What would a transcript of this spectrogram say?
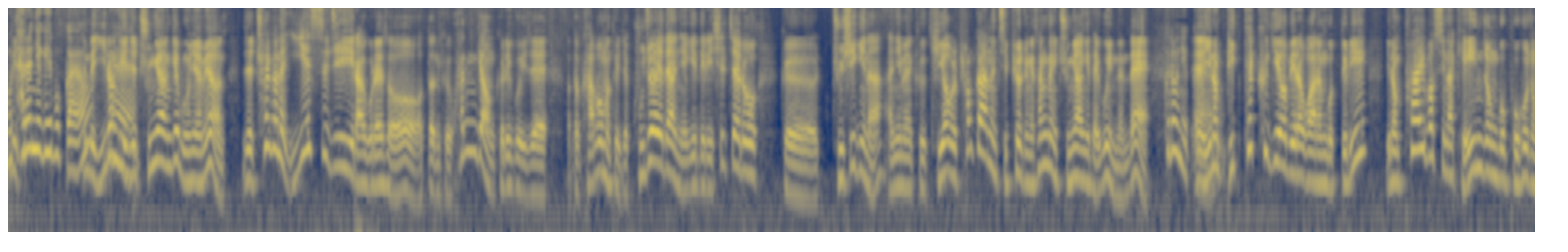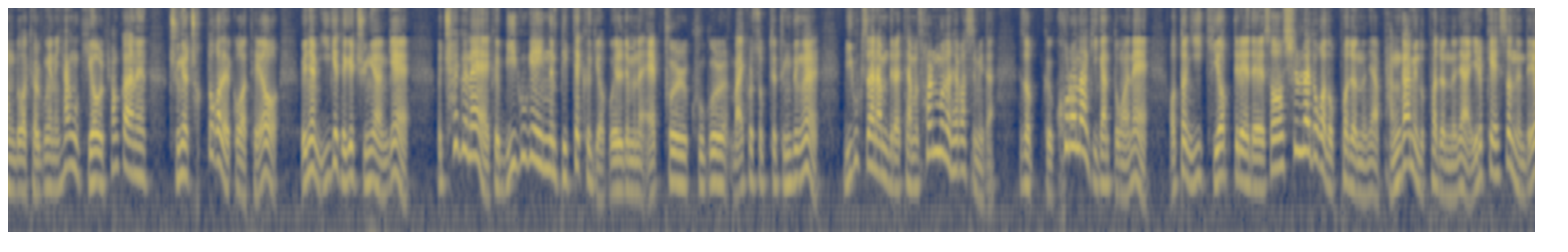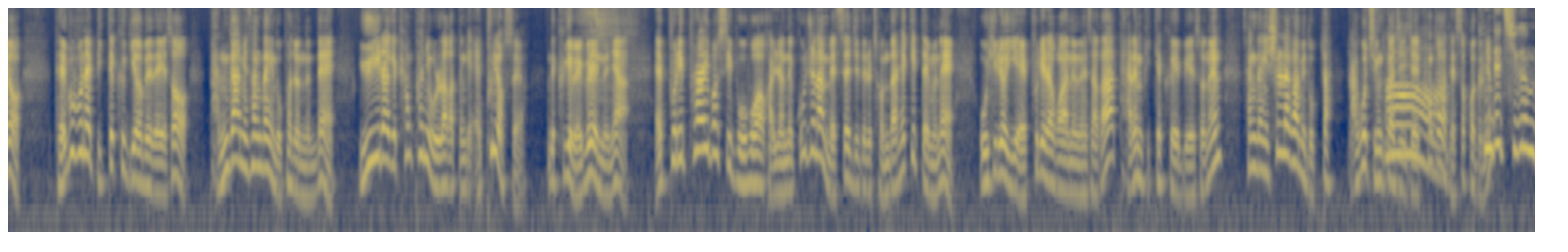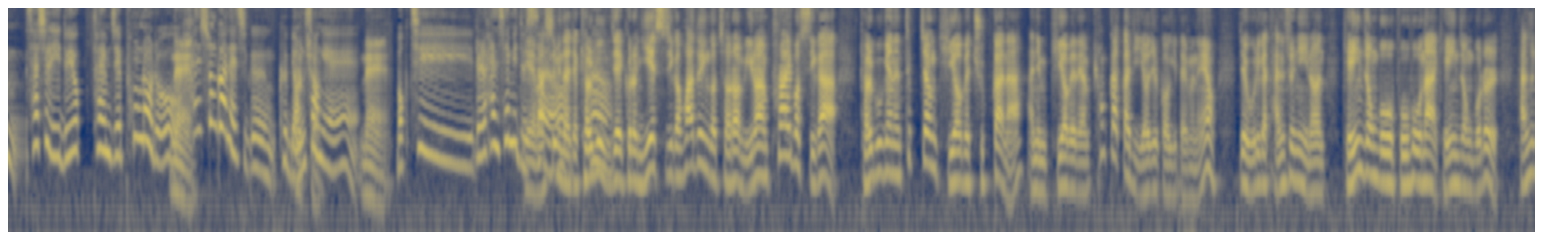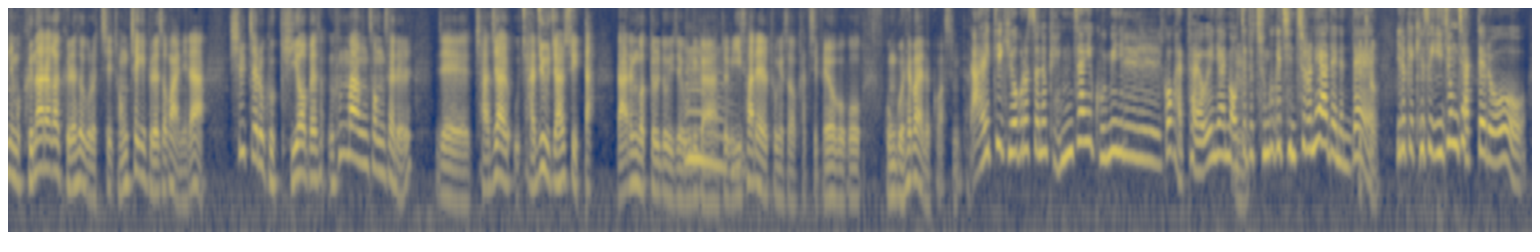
뭐 다른 얘기 해볼까요? 근데 이런 네. 게 이제 중요한 게 뭐냐면 이제 최근에 ESG라고 해서 어떤 그 환경 그리고 이제 어떤 government 이제 구조에 대한 얘기들이 실제로 그 주식이나 아니면 그 기업을 평가하는 지표 중에 상당히 중요하게 되고 있는데 그러니까 예, 이런 빅테크 기업이라고 하는 곳들이 이런 프라이버시나 개인정보 보호 정도가 결국에는 향후 기업을 평가하는 중요 척도가 될 것 같아요. 왜냐하면 이게 되게 중요한 게 최근에 그 미국에 있는 빅테크 기업, 뭐 예를 들면 애플, 구글, 마이크로소프트 등등을 미국 사람들한테 한번 설문을 해봤습니다. 그래서 그 코로나 기간 동안에 어떤 이 기업들에 대해서 신뢰도가 높아졌느냐, 반감이 높아졌느냐 이렇게 했었는데요. 대부분의 빅테크 기업에 대해서 반감이 상당히 높아졌는데 유일하게 평판이 올라갔던 게 애플이었어요. 근데 그게 왜 그랬느냐? 애플이 프라이버시 보호와 관련된 꾸준한 메시지들을 전달했기 때문에 오히려 이 애플이라고 하는 회사가 다른 빅테크에 비해서는 상당히 신뢰감이 높다라고 지금까지 어. 이제 평가가 됐었거든요. 근데 지금 사실 이 뉴욕 타임즈의 폭로로 네. 한순간에 지금 그 그렇죠. 명성에 그렇죠. 네. 먹칠을 한 셈이 됐어요. 예, 맞습니다. 이제 결국 어. 이제 그런 ESG가 화두인 것처럼 이러한 프라이버시가 결국에는 특정 기업의 주가나 아니면 기업에 대한 평가까지 이어질 거기 때문에요. 이제 우리가 단순히 이런 개인정보 보호나 개인정보를 단순히 뭐 그 나라가 그래서 그렇지 정책이 그래서가 아니라 실제로 그 기업의 흥망성쇠를 이제 자지 자지우지할 수 있다. 라는 것들도 이제 우리가 음. 좀이 사례를 통해서 같이 배워보고 공부해봐야 될 것 같습니다. IT 기업으로서는 굉장히 고민일 것 같아요. 왜냐하면 어쨌든 음. 중국에 진출은 해야 되는데 그쵸. 이렇게 계속 이중 잣대로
